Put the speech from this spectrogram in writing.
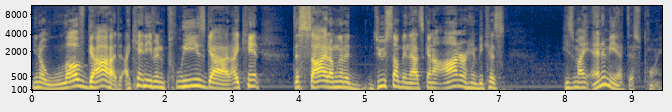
you know, love God. I can't even please God. I can't decide I'm going to do something that's going to honor Him because He's my enemy at this point.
